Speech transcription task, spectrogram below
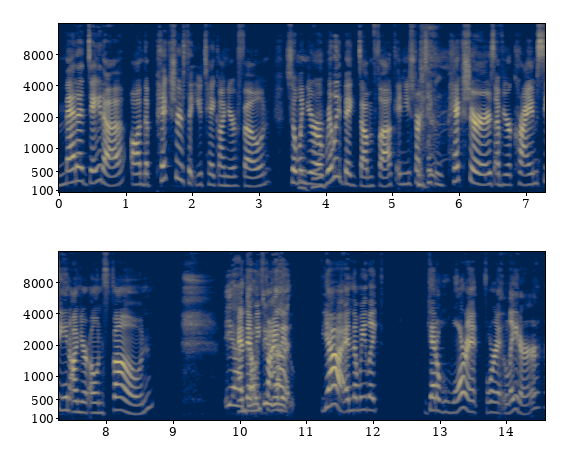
Metadata on the pictures that you take on your phone. So when you're a Mm-hmm. really big dumb fuck and you start taking pictures of your crime scene on your own phone, yeah, and then we find that. it, yeah, and then we like get a warrant for it later.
